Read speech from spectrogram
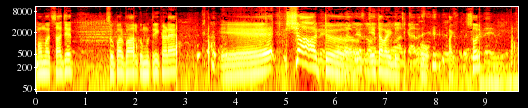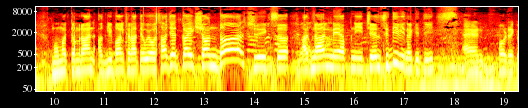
मोहम्मद साजिद। सुपर बाल को मुतरी खड़ा है। ए शॉट ए वाइट डी ओ भाई सॉरी मोहम्मद कमरान अगली बॉल कराते हुए और साजिद का एक शानदार सिक्स अदनान ने अपनी चेल सीधी भी न की थी. एंड बाउंड्री के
